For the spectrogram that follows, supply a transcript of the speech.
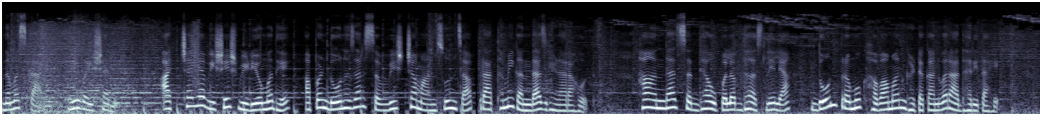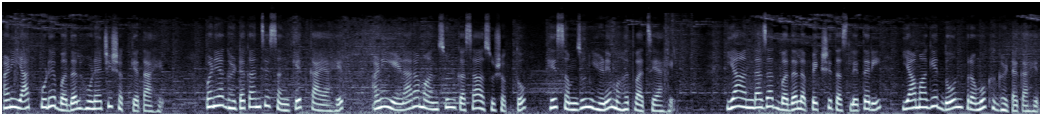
नमस्कार मी वैशाली. आजच्या या विशेष व्हिडिओमध्ये आपण दोन हजार सव्वीसच्या मान्सूनचा प्राथमिक अंदाज घेणार आहोत. हा अंदाज सध्या उपलब्ध असलेल्या दोन प्रमुख हवामान घटकांवर आधारित आहे आणि यात पुढे बदल होण्याची शक्यता आहे. पण या घटकांचे संकेत काय आहेत आणि येणारा मान्सून कसा असू शकतो हे समजून घेणे महत्त्वाचे आहे. या अंदाजात बदल अपेक्षित असले तरी यामागे दोन प्रमुख घटक आहेत.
